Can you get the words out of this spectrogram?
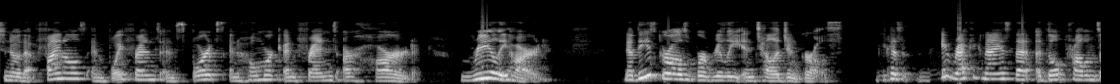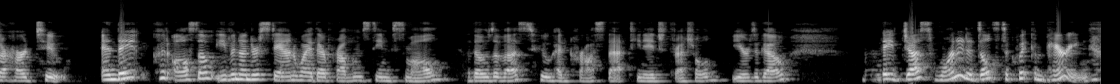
to know that finals and boyfriends and sports and homework and friends are hard, really hard. Now, these girls were really intelligent girls because they recognized that adult problems are hard too. And they could also even understand why their problems seemed small to those of us who had crossed that teenage threshold years ago. But they just wanted adults to quit comparing.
